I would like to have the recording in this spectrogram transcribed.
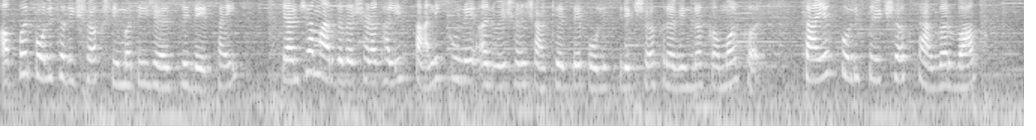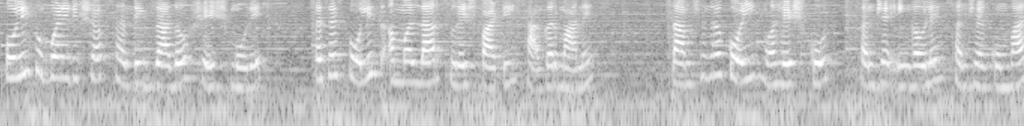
अप्पर पोलीस अधीक्षक श्रीमती जयश्री देसाई यांच्या मार्गदर्शनाखाली स्थानिक गुन्हे अन्वेषण शाखेचे पोलीस निरीक्षक रवींद्र कमळकर सहाय्यक पोलीस निरीक्षक सागर वाघ पोलीस उपनिरीक्षक संदीप जाधव शेष मोरे तसेच पोलीस अंमलदार सुरेश पाटील सागर माने रामचंद्र कोळी महेश कोट संजय इंगवले संजय कुंभार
